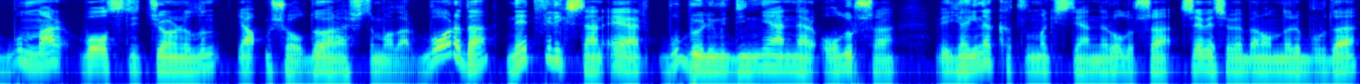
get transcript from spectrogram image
Bunlar Wall Street Journal'ın yapmış olduğu araştırmalar. Bu arada Netflix'ten eğer bu bölümü dinleyenler olursa ve yayına katılmak isteyenler olursa seve seve ben onları burada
